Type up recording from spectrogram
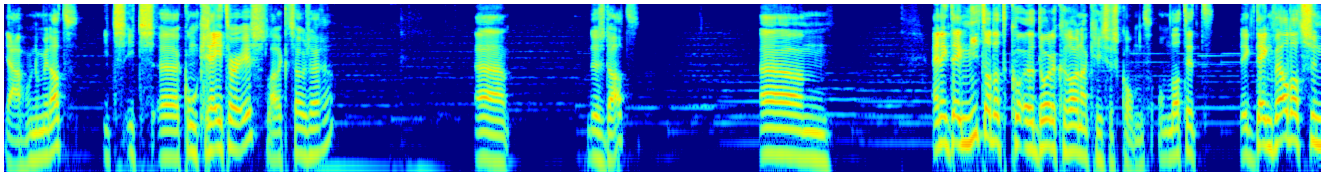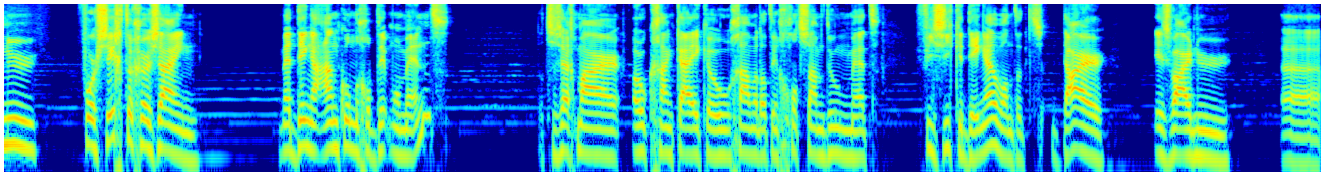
ja, hoe noem je dat? Iets, iets eh, concreter is, laat ik het zo zeggen. Eh, dus dat. Ehm, en ik denk niet dat het eh, door de coronacrisis komt. Omdat dit. Ik denk wel dat ze nu voorzichtiger zijn met dingen aankondigen op dit moment. Dat ze zeg maar ook gaan kijken hoe gaan we dat in godsnaam doen met fysieke dingen. Want het, daar is waar nu. eh,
